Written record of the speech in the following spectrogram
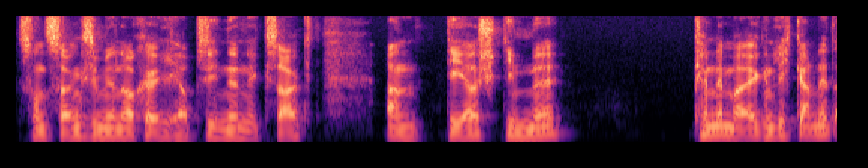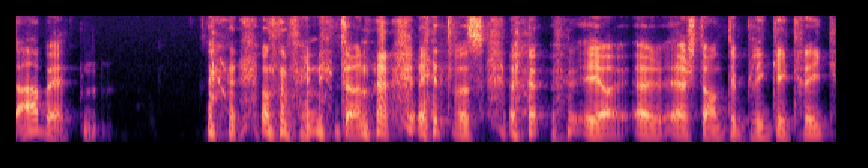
sonst sagen Sie mir nachher, ich habe es Ihnen nicht gesagt, an der Stimme können wir eigentlich gar nicht arbeiten. Und wenn ich dann etwas eher äh, erstaunte Blicke kriege,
